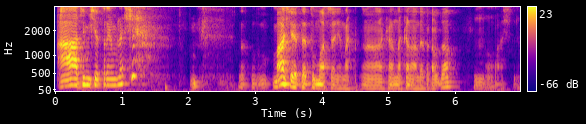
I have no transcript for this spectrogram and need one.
A czy mi się strają w lesie? Ma się te tłumaczenia na, na, na kanale, prawda? No właśnie.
